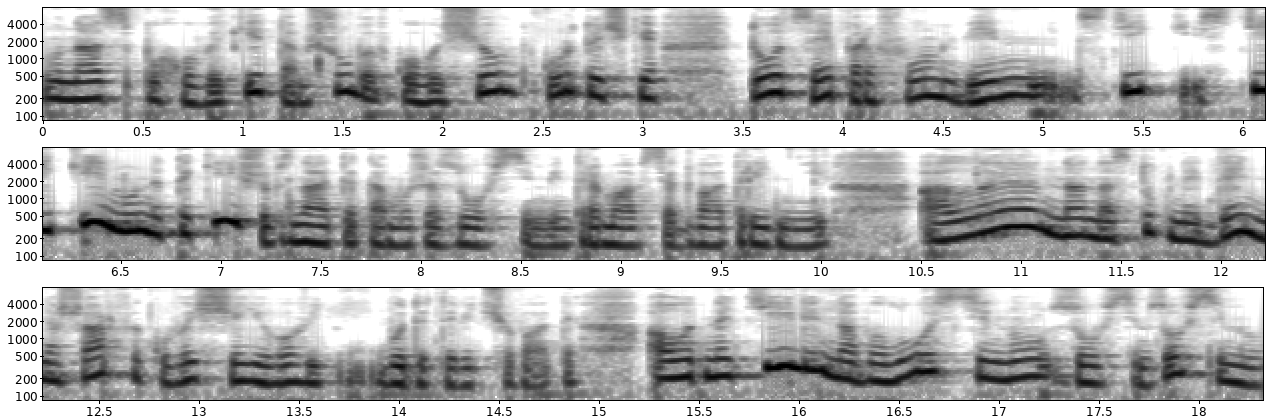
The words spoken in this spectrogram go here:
у нас пуховики, там шуби, в кого що, курточки, то цей парфум він стійкий, стійкий, ну не такий, щоб, знаєте, там уже зовсім він тримався 2-3 дні. Але на наступний день на шарфику ви ще його від, будете відчувати. А от на тілі, на волосі, ну зовсім, зовсім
